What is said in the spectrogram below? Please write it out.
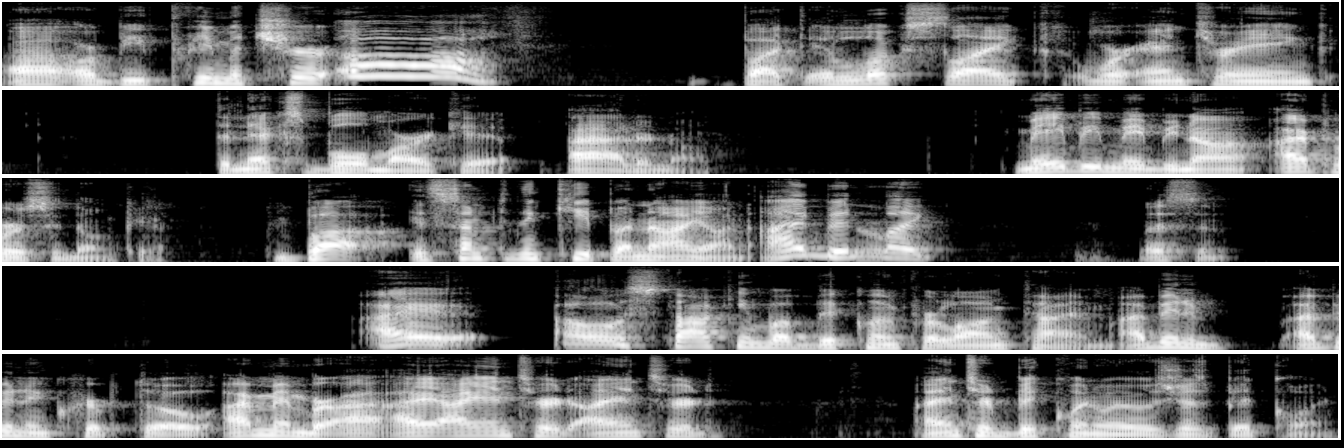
uh, or be premature. Oh, but it looks like we're entering the next bull market. I don't know. Maybe, maybe not. I personally don't care but it's something to keep an eye on. I've been like, listen, I I was talking about Bitcoin for a long time. I've been I've been in crypto. I remember I I entered I entered I entered Bitcoin when it was just Bitcoin.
